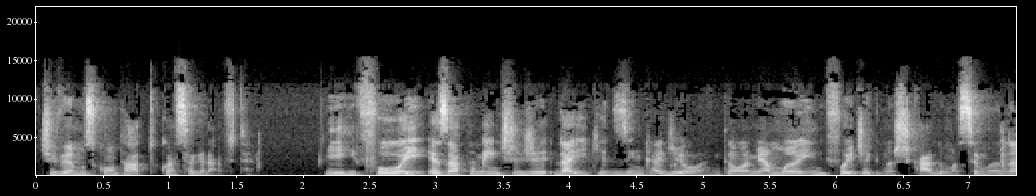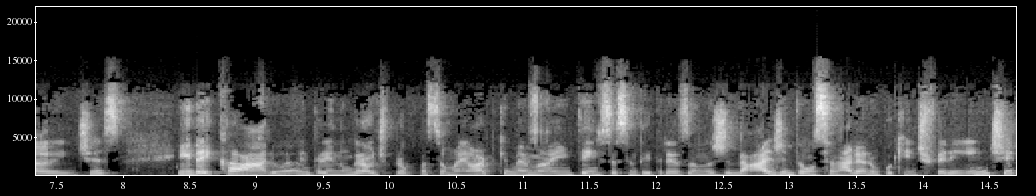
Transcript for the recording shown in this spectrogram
tivemos contato com essa grávida. E foi exatamente de, daí que desencadeou. Então, a minha mãe foi diagnosticada uma semana antes. E daí, claro, eu entrei num grau de preocupação maior, porque minha mãe tem 63 anos de idade, então o cenário era um pouquinho diferente.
